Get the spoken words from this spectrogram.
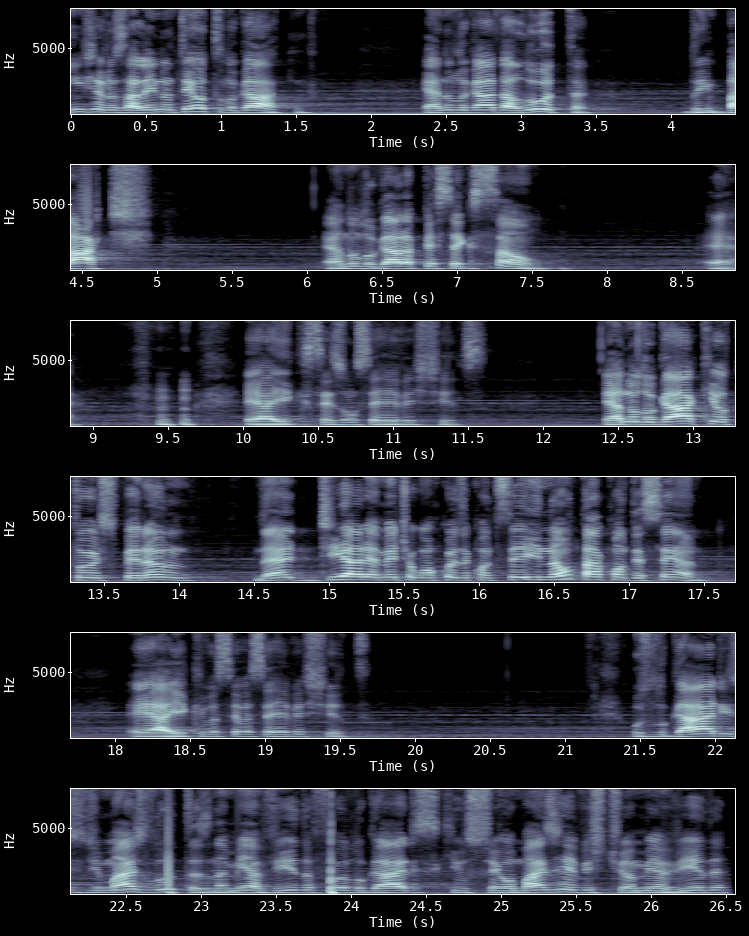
Em Jerusalém não tem outro lugar. É no lugar da luta, do embate. É no lugar da perseguição. É. é aí que vocês vão ser revestidos. É no lugar que eu estou esperando né, diariamente alguma coisa acontecer e não está acontecendo. É aí que você vai ser revestido. Os lugares de mais lutas na minha vida foram lugares que o Senhor mais revestiu a minha vida,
